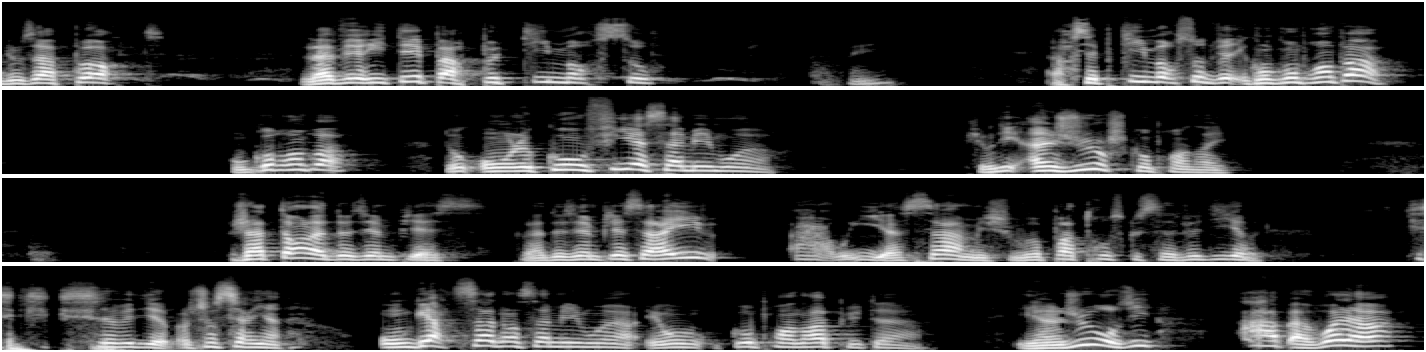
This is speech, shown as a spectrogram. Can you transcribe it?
nous, apporte la vérité par petits morceaux. Alors ces petits morceaux de vérité qu'on ne comprend pas, on ne comprend pas. Donc on le confie à sa mémoire. Puis on dit, un jour je comprendrai. J'attends la deuxième pièce. Quand la deuxième pièce arrive, ah oui, il y a ça, mais je ne vois pas trop ce que ça veut dire. Qu'est-ce que ça veut dire? J'en sais rien. On garde ça dans sa mémoire et on comprendra plus tard. Et un jour, on se dit, ah ben voilà,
